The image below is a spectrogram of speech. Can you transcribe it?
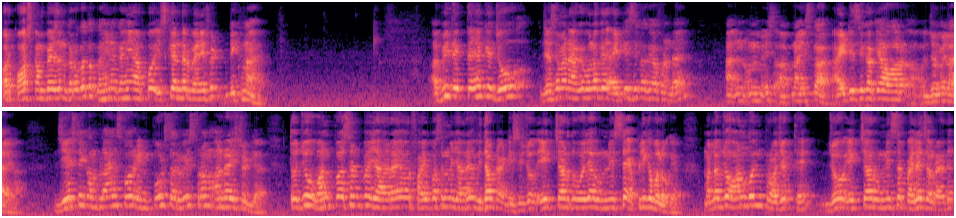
और कॉस्ट कंपेरिजन करोगे तो कहीं ना कहीं आपको इसके अंदर बेनिफिट दिखना है। अभी देखते हैं कि जो जैसे मैंने आगे बोला कि आईटीसी का क्या फंड है इस, अपना इसका आईटीसी का क्या और जमेला आएगा। GST compliance for input service from unregistered तो जो वन परसेंट में जा रहे हैं और फाइव परसेंट में जा रहे हैं विदाउट आईटीसी जो एक चार दो हज़ार उन्नीस से एप्लीकेबल हो गया। मतलब जो ऑनगोइंग प्रोजेक्ट थे, जो एक चार उन्नीस से पहले चल रहे थे,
